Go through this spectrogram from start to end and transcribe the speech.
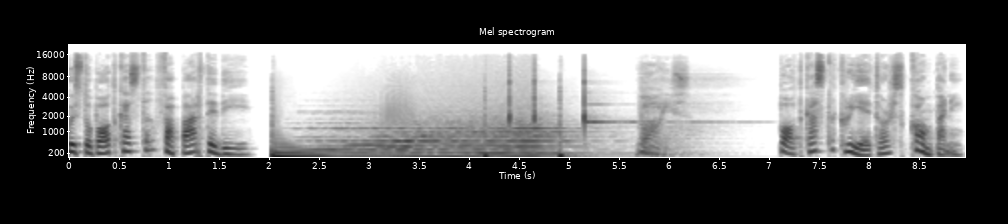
Questo podcast fa parte di Voice Podcast Creators Company.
